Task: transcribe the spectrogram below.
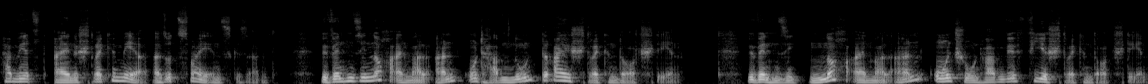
haben wir jetzt eine Strecke mehr, also zwei insgesamt. Wir wenden sie noch einmal an und haben nun drei Strecken dort stehen. Wir wenden sie noch einmal an und schon haben wir vier Strecken dort stehen.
